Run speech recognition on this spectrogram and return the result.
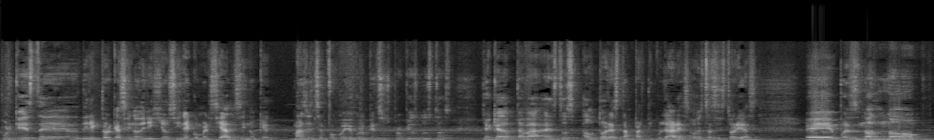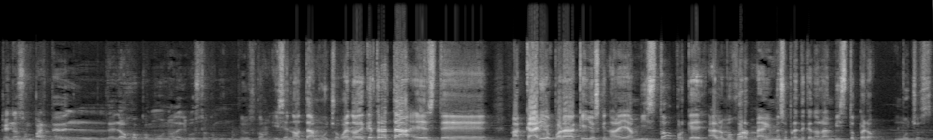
porque este director casi no dirigió cine comercial, sino que más bien se enfocó yo creo que en sus propios gustos, ya que adaptaba a estos autores tan particulares o estas historias, eh, pues no, no, que no son parte del, del ojo común o del gusto común. Y se nota mucho. Bueno, ¿de qué trata este Macario para aquellos que no lo hayan visto? Porque a lo mejor a mí me sorprende que no lo han visto, pero muchos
